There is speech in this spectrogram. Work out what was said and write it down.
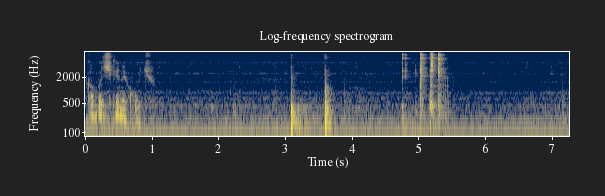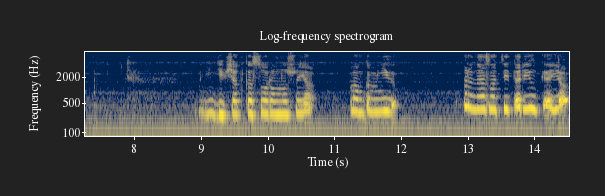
Кабачки не хочу. Мені дівчатка соромно, що я мамка мені принесла ці тарілки, а я.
